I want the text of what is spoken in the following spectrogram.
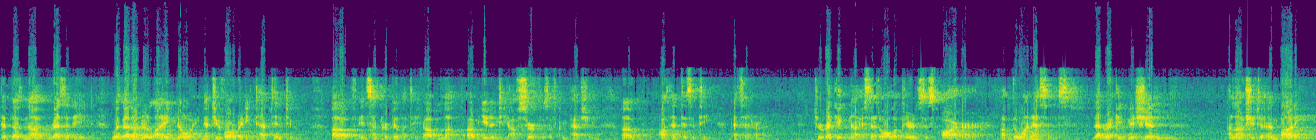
that does not resonate with that underlying knowing that you've already tapped into of inseparability, of love, of unity, of service, of compassion, of authenticity, etc. To recognize that all appearances are of the one essence. That recognition allows you to embody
